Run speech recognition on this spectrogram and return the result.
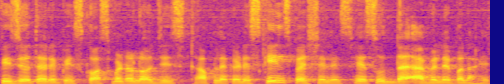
फिजिओथेरपिस्ट कॉस्मेटॉलॉजिस्ट आपल्याकडे स्किन स्पेशलिस्ट हे सुद्धा अवेलेबल आहेत.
